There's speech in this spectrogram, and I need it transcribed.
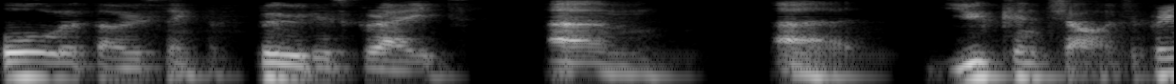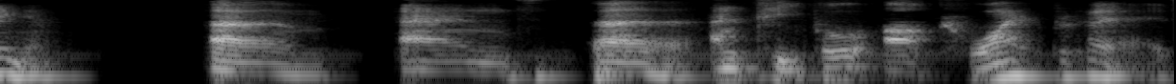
all of those things. The food is great. Um, uh, you can charge a premium, um, and uh, and people are quite prepared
